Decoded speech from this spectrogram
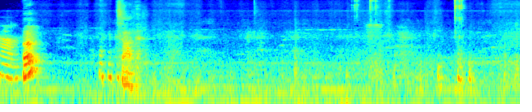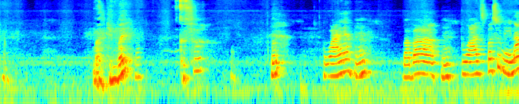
हा. हं? चालेल. बाई कसं हं? वाळ्या हं? बाबा? तू आजपासून आहे ना?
